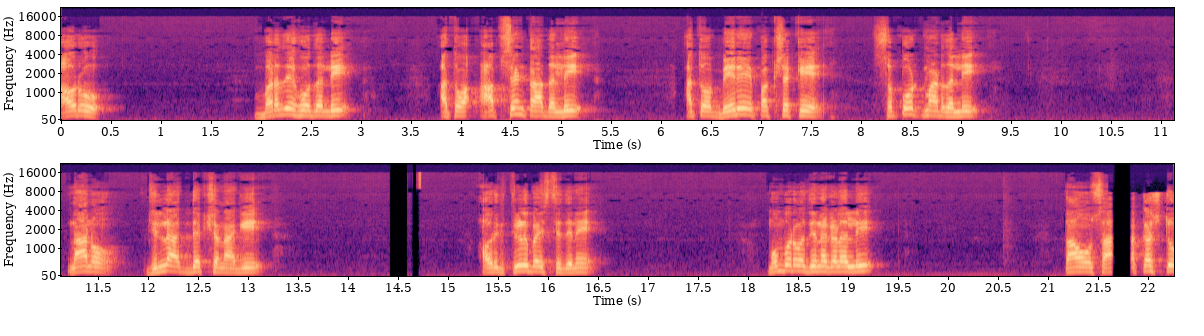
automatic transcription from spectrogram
ಅವರು ಬರದೇ ಹೋದಲ್ಲಿ ಅಥವಾ ಆಬ್ಸೆಂಟ್ ಆದಲ್ಲಿ ಅಥವಾ ಬೇರೆ ಪಕ್ಷಕ್ಕೆ ಸಪೋರ್ಟ್ ಮಾಡದಲ್ಲಿ ನಾನು ಜಿಲ್ಲಾ ಅಧ್ಯಕ್ಷನಾಗಿ ಅವರಿಗೆ ತಿಳಿಬಯಸ್ತಿದ್ದೇನೆ ಮುಂಬರುವ ದಿನಗಳಲ್ಲಿ ತಾವು ಸಾಕಷ್ಟು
